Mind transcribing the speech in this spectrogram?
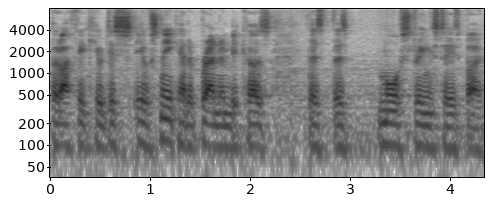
but I think he'll just he'll sneak ahead of Brennan because there's there's more strings to his bow.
